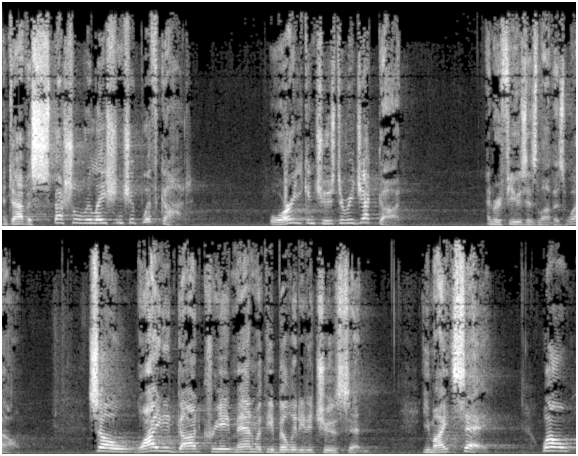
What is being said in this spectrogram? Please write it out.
and to have a special relationship with God. Or he can choose to reject God and refuse his love as well. So, why did God create man with the ability to choose sin? You might say, well,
